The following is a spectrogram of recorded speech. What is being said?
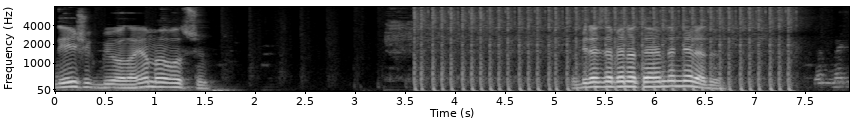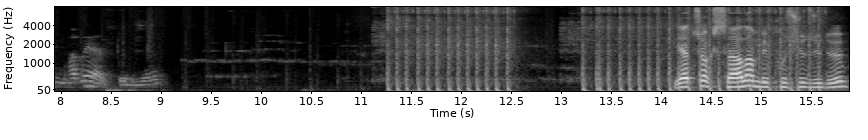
değişik bir olay ama olsun. Biraz da ben atayım da nerede? Ya çok sağlam bir pusucudu.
